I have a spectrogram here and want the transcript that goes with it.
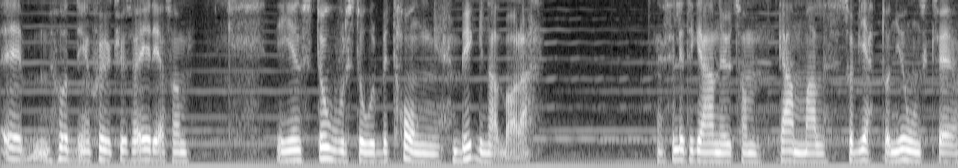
eh, Huddinge sjukhus så är det som det är en stor, stor betongbyggnad bara. Det ser lite grann ut som gammal Sovjetunionsk eh,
